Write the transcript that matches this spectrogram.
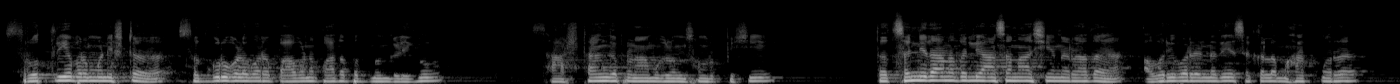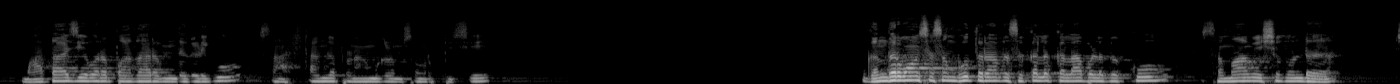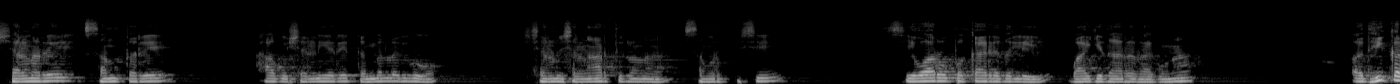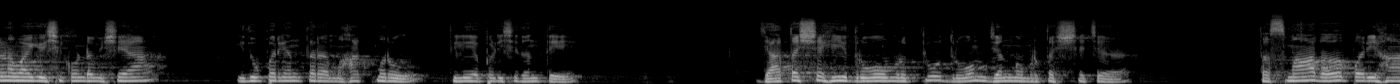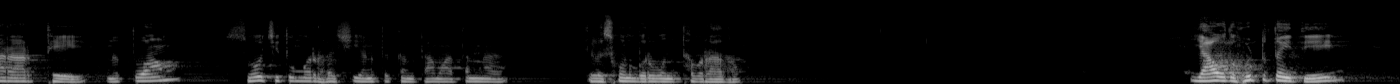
ಶ್ರೋತ್ರಿಯ ಬ್ರಹ್ಮನಿಷ್ಠ ಸದ್ಗುರುಗಳವರ ಪಾವನ ಪಾದ ಪದ್ಮಗಳಿಗೂ ಸಾಷ್ಟಾಂಗ ಪ್ರಣಾಮಗಳನ್ನು ಸಮರ್ಪಿಸಿ ತತ್ಸನ್ನಿಧಾನದಲ್ಲಿ ಆಸನಾಸೀನರಾದ ಅವರಿವರೆನ್ನದೇ ಸಕಲ ಮಹಾತ್ಮರ ಮಾತಾಜಿಯವರ ಪಾದಾರವಿಂದಗಳಿಗೂ ಸಾಷ್ಟಾಂಗ ಪ್ರಣಾಮಗಳನ್ನು ಸಮರ್ಪಿಸಿ ಗಂಧರ್ವಾಂಶ ಸಂಭೂತರಾದ ಸಕಲ ಕಲಾ ಬಳಗಕ್ಕೂ ಸಮಾವೇಶಗೊಂಡ ಶರಣರೇ, ಸಂತರೇ ಹಾಗೂ ಶರಣೀಯರೇ ತಮ್ಮೆಲ್ಲರಿಗೂ ಶರಣು ಶರಣಾರ್ಥಿಗಳನ್ನು ಸಮರ್ಪಿಸಿ ಸೇವಾರೂಪ ಕಾರ್ಯದಲ್ಲಿ ಭಾಗಿದಾರರಾಗೋಣ. ಅಧಿಕರಣವಾಗಿಸಿಕೊಂಡ ವಿಷಯ ಇದು ಪರ್ಯಂತರ ಮಹಾತ್ಮರು ತಿಳಿಯಪಡಿಸಿದಂತೆ ಜಾತಶ್ಯ ಹಿ ಧ್ರುವೋ ಮೃತ್ಯು ಧ್ರುವಂ ಜನ್ಮ ಮೃತಶ್ಯ ಚ. ತಸ್ಮಾದ ಪರಿಹಾರಾರ್ಥೆ ನತ್ವಾಂ ಸೋಚಿತುಮರ್ಹಸಿ ಅನ್ನತಕ್ಕಂಥ ಮಾತನ್ನು ತಿಳಿಸ್ಕೊಂಡು ಬರುವಂಥವರಾದರು. ಯಾವುದು ಹುಟ್ಟುತ್ತೈತಿ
